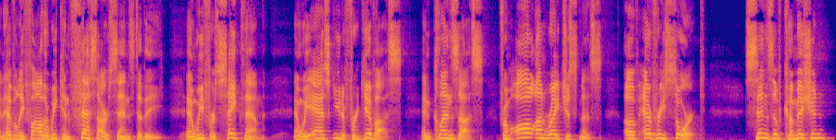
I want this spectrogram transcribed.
And Heavenly Father, we confess our sins to Thee and we forsake them. And we ask You to forgive us and cleanse us from all unrighteousness of every sort, sins of commission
